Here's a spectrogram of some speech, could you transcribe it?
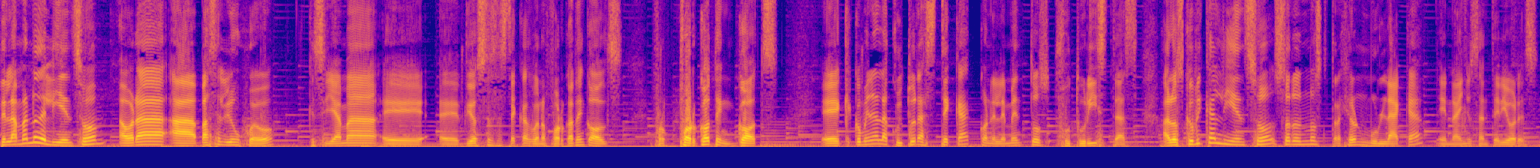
De la mano de lienzo, ahora ah, va a salir un juego que se llama eh, eh, Dioses Aztecas, bueno, Forgotten Gods, Forgotten Gods, eh, que combina la cultura azteca con elementos futuristas. A los que ubican lienzo son los mismos que trajeron Mulaca en años anteriores.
